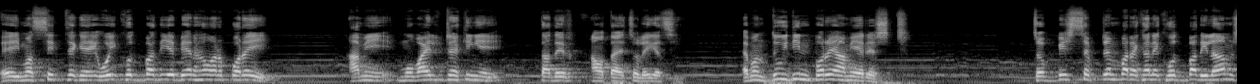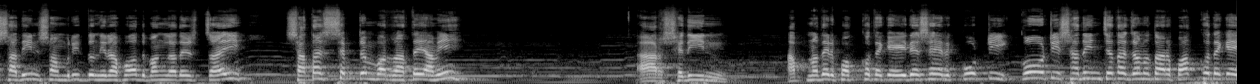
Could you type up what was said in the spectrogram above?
এই মসজিদ থেকে ওই খোদবা দিয়ে বের হওয়ার পরেই আমি মোবাইল ট্র্যাকিংয়ে তাদের আওতায় চলে গেছি এবং দুই দিন পরে আমি অ্যারেস্ট। চব্বিশ সেপ্টেম্বর এখানে খোদবা দিলাম, স্বাধীন, সমৃদ্ধ, নিরাপদ বাংলাদেশ চাই। সাতাশ সেপ্টেম্বর রাতে আমি আর সেদিন আপনাদের পক্ষ থেকে এই দেশের কোটি কোটি স্বাধীন চেতা জনতার পক্ষ থেকে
